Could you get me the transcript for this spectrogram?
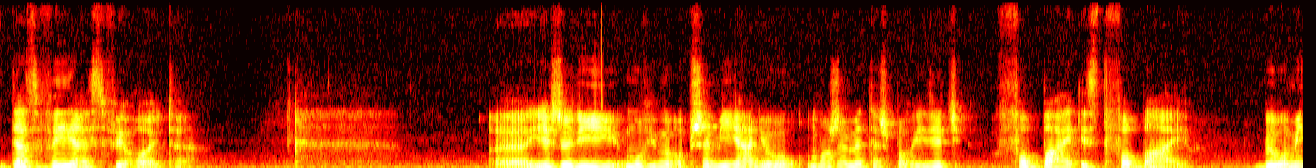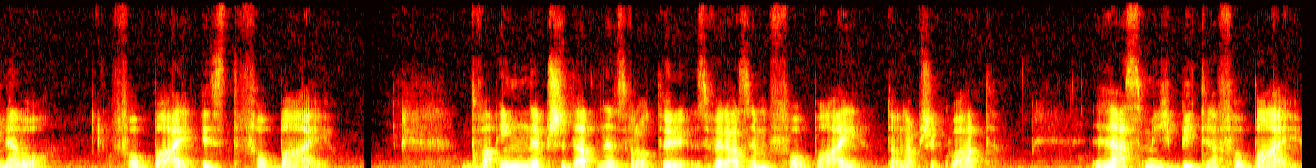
Das wär's für heute. E, Jeżeli mówimy o przemijaniu, możemy też powiedzieć vorbei ist vorbei. Było minęło. Vorbei ist vorbei. Dwa inne przydatne zwroty z wyrazem vorbei to na przykład Lass mich bitte vorbei.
